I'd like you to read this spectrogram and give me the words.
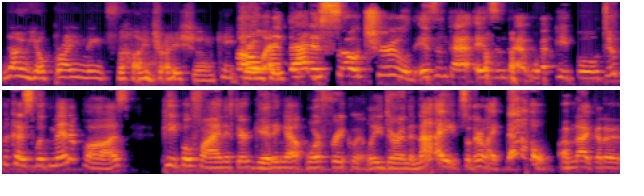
No, your brain needs the hydration. Keep oh, drinking. Oh, and that is so true. Isn't that isn't that what people do? Because with menopause, people find that they're getting up more frequently during the night. So they're like no i'm not gonna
